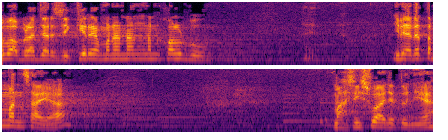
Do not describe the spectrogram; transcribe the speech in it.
coba belajar zikir yang menenangkan kolbu. Jadi ada teman saya mahasiswa jatuhnya ya.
